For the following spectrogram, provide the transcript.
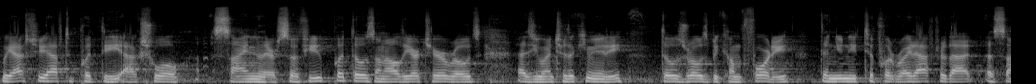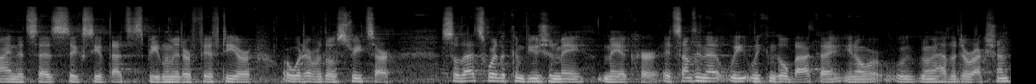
We actually have to put the actual sign in there. So if you put those on all the arterial roads as you enter the community, those roads become 40, then you need to put right after that a sign that says 60 if that's the speed limit or 50 or, or whatever those streets are. So that's where the confusion may may occur. It's something that we, we can go back. I, you know, we're, we're going to have the direction,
